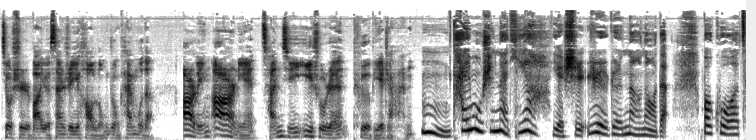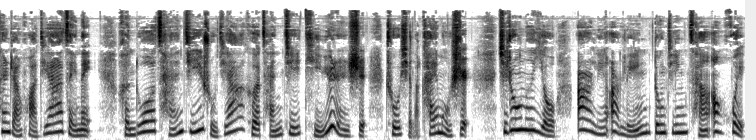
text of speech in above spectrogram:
就是八月三十一号隆重开幕的二零二二年残疾艺术人特别展。嗯，开幕式那天啊，也是热热闹闹的，包括参展画家在内，很多残疾艺术家和残疾体育人士出席了开幕式。其中呢，有二零二零东京残奥会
